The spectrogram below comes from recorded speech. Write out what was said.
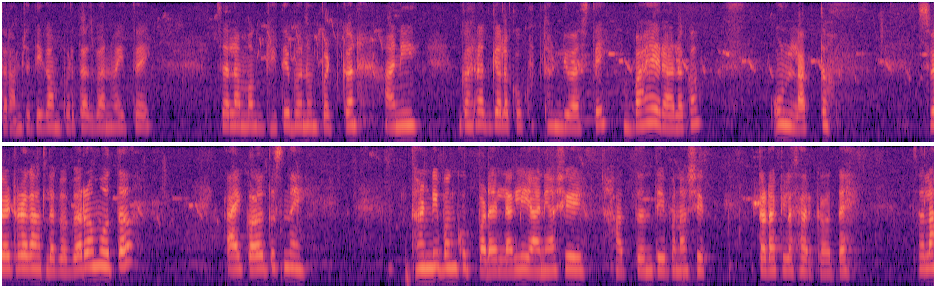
तर आमच्या तिघांपुरताच बनवायचं आहे. चला मग घेते बनवून पटकन. आणि घरात गेलं का खूप थंडी वाजते. बाहेर आलं का ऊन लागतं. स्वेटर घातलं का गरम होतं. काय कळतच नाही. थंडी पण खूप पडायला लागली आणि असे हात ते पण असे तडकल्यासारखं होत आहे. चला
